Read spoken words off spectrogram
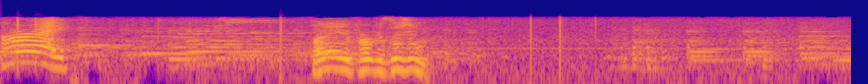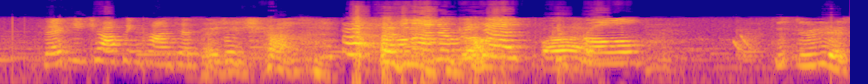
Alright. Play for position. Veggie chopping contest. Veggie chop. Hold on, are we control? Just do this.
